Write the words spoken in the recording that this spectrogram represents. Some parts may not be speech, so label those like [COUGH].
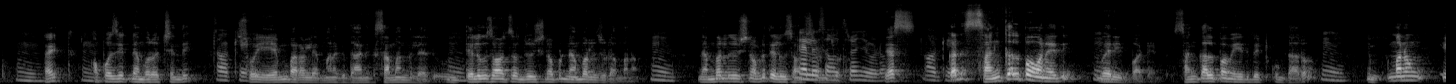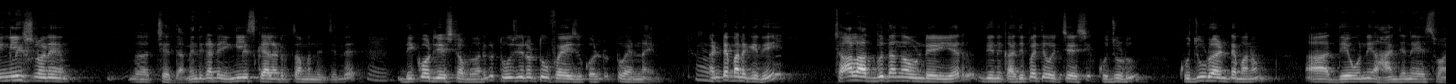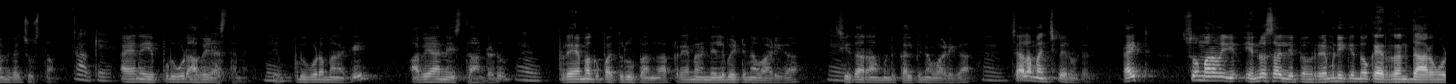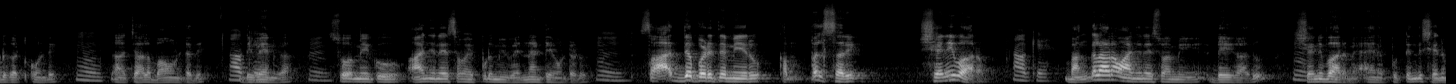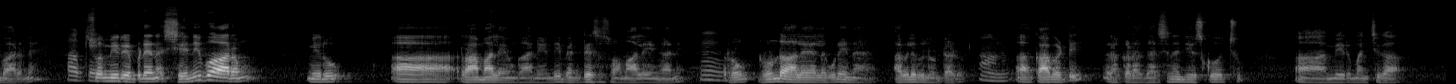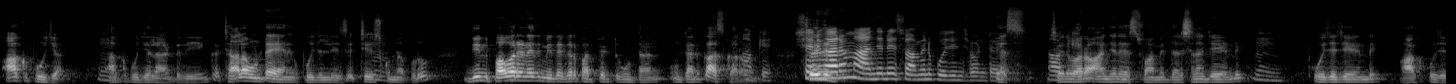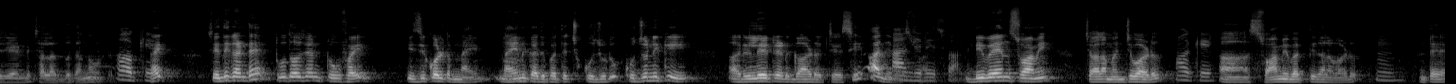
రైట్ ఆపోజిట్ నెంబర్ వచ్చింది. సో ఏం పర్వాలేదు మనకి దానికి సంబంధం లేదు. ఈ తెలుగు సంవత్సరం చూసినప్పుడు నెంబర్లు చూడం మనం. నెంబర్లు చూసినప్పుడు తెలుగు సంవత్సరం చూడం. ఎస్ కానీ సంకల్పం అనేది వెరీ ఇంపార్టెంట్ సంకల్పం ఏది పెట్టుకుంటారో మనం ఇంగ్లీష్లోనే చేద్దాం. ఎందుకంటే ఇంగ్లీష్ క్యాలెండర్కి సంబంధించింది. డికోడ్ చేసినప్పుడు మనకి two zero two five equal to two and nine. అంటే మనకి ఇది చాలా అద్భుతంగా ఉండే ఇయర్ దీనికి అధిపతి వచ్చేసి కుజుడు. కుజుడు అంటే మనం దేవుణ్ణి ఆంజనేయ స్వామిగా చూస్తాం. ఆయన ఎప్పుడు కూడా అభయాస్తమే ఎప్పుడు కూడా మనకి అభయాన్ని ఇస్తా అంటాడు. ప్రేమకు ప్రతిరూపంగా ప్రేమను నిలబెట్టిన వాడిగా సీతారాములు కలిపిన వాడిగా చాలా మంచి పేరు ఉంటుంది. రైట్ సో మనం ఎన్నోసార్లు చెప్పాం రెమెడీ కింద ఒక ఎర్రని దారం ఒకటి కట్టుకోండి. చాలా బాగుంటుంది. డివైన్గా సో మీకు ఆంజనేయ స్వామి ఎప్పుడు మీ వెన్నంటే ఉంటాడు. సాధ్యపడితే మీరు కంపల్సరీ శనివారం. మంగళవారం ఆంజనేయ స్వామి డే కాదు. శనివారమే. ఆయన పుట్టింది శనివారమే. సో మీరు ఎప్పుడైనా శనివారం మీరు రామాలయం కానివ్వండి వెంకటేశ్వర స్వామి ఆలయం కానీ రెండు ఆలయాలు కూడా ఆయన అవైలబుల్ ఉంటాడు. కాబట్టి అక్కడ దర్శనం చేసుకోవచ్చు. మీరు మంచిగా ఆకు పూజ ఆకు పూజ లాంటిది ఇంకా చాలా ఉంటాయి ఆయనకు పూజలు చేసి చేసుకున్నప్పుడు. దీని పవర్ అనేది మీ దగ్గర పర్ఫెక్ట్గా ఉంటా ఉండటానికి ఆస్కారం శనివారం ఆంజనేయ స్వామిని పూజించమంటారు. ఎస్ శనివారం ఆంజనేయ స్వామి దర్శనం చేయండి. పూజ చేయండి ఆకు పూజ చేయండి చాలా అద్భుతంగా ఉంటుంది. రైట్ సో ఎందుకంటే two thousand two five is equal to nine నైన్కి అధిపతి కుజుడు. కుజునికి రిలేటెడ్ గాడ్ వచ్చేసి ఆంజనేయ స్వామి. డివైన్ స్వామి. చాలా మంచివాడు. స్వామి భక్తి గలవాడు. అంటే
